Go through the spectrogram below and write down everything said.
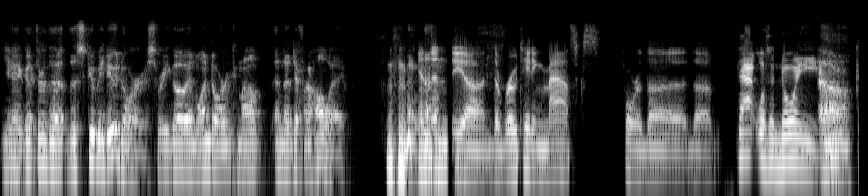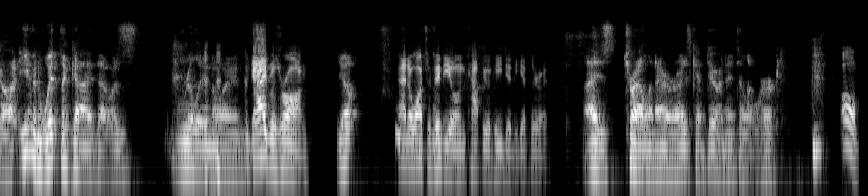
Yeah, any go through the, the Scooby Doo doors where you go in one door and come out in a different hallway. and then the uh, the rotating masks for the the That was annoying. Oh god, even with the guide, that was really annoying. The guide was wrong. yep. I had to watch a video and copy what he did to get through it. I just trial and error. I just kept doing it until it worked. Oh,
